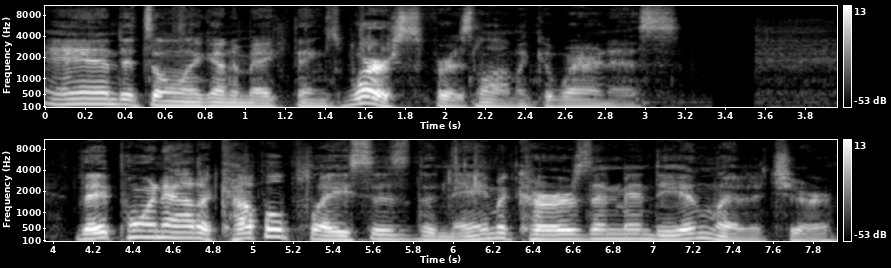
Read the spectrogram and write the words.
and it's only going to make things worse for Islamic awareness. They point out a couple places the name occurs in Mandean literature,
